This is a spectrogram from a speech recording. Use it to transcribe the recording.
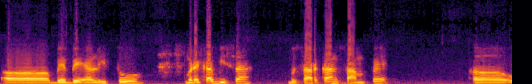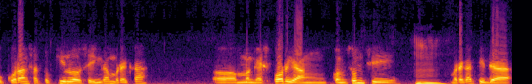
eh, BBL itu mereka bisa besarkan sampai eh, ukuran satu kilo sehingga mereka eh, mengekspor yang konsumsi. Hmm. Mereka tidak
